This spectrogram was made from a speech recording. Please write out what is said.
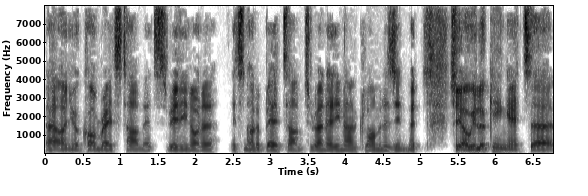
uh, on your comrades time. That's really not a it's not a bad time to run 89 kilometers in. But so yeah, we're looking at uh,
